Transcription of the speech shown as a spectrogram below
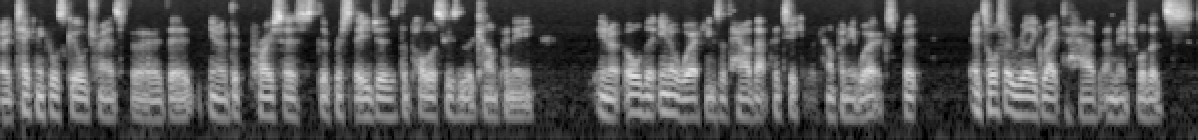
you know technical skill transfer. The you know the process, the procedures, the policies of the company. You know all the inner workings of how that particular company works, but it's also really great to have a mentor that's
